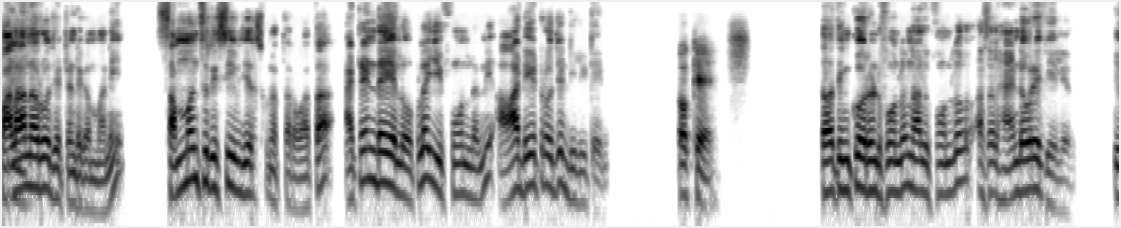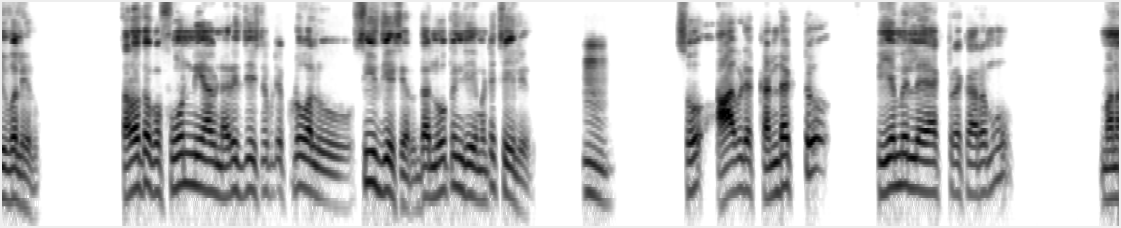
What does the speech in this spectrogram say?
పలానా రోజు అటెండ్ కమ్మని. సమ్మన్స్ రిసీవ్ చేసుకున్న తర్వాత అటెండ్ అయ్యే లోపల ఈ ఫోన్లన్నీ ఆ డేట్ రోజే డిలీట్ అయినాయి. ఓకే. తర్వాత ఇంకో రెండు ఫోన్లు నాలుగు ఫోన్లు అసలు హ్యాండ్ ఓవరే చేయలేదు ఇవ్వలేదు. తర్వాత ఒక ఫోన్ని ఆవిడ అరెస్ట్ చేసినప్పుడు ఎప్పుడో వాళ్ళు సీజ్ చేశారు. దాన్ని ఓపెన్ చేయమంటే చేయలేదు. సో ఆవిడ కండక్ట్ పిఎంఎల్ఏ యాక్ట్ ప్రకారము మన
